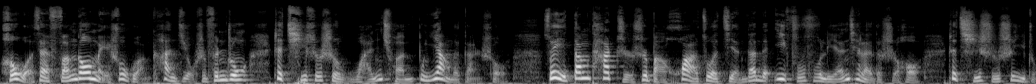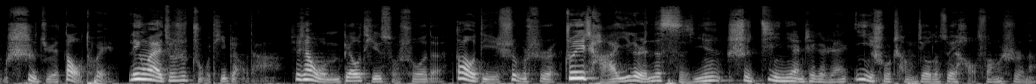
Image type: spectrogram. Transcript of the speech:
和我在梵高美术馆看九十分钟，这其实是完全不一样的感受。所以，当他只是把画作简单的一幅幅连起来的时候，这其实是一种视觉倒退。另外就是主题表达，就像我们标题所说的，到底是不是追查一个人的死因是纪念这个人艺术成就的最好方式呢？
